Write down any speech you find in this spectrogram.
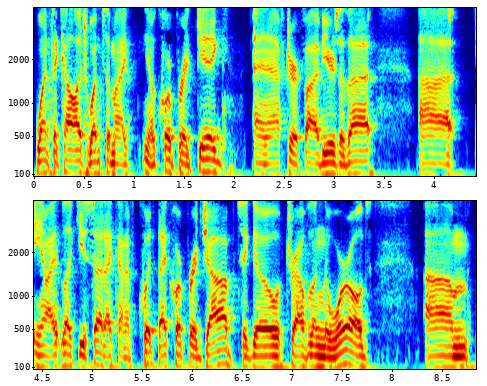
went to college, went to my, you know, corporate gig. And after five years of that, uh, you know, I, like you said, I kind of quit that corporate job to go traveling the world. Um,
